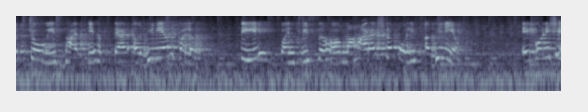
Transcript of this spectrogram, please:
हजार चोवीस भारतीय हत्यार अधिनियम कलम तीन पंचवीस सह महाराष्ट्र पोलीस अधिनियम. एकोणीसशे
